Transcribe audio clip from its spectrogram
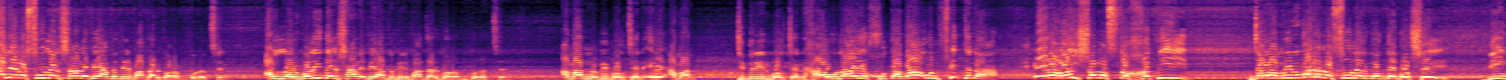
আলে রসুলের শানে বিয়াদবির বাজার গরম করেছে। আল্লাহর ওলিদের শানে বিয়াদবির বাজার গরম করেছে। আমার নবী বলছেন, এ আমার জিবরিল বলছেন, হাউলাই খুতাবা উল ফিতনা। এরা ওই সমস্ত খতিব যারা মিম্বরে রসুলের মধ্যে বসে, দিন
